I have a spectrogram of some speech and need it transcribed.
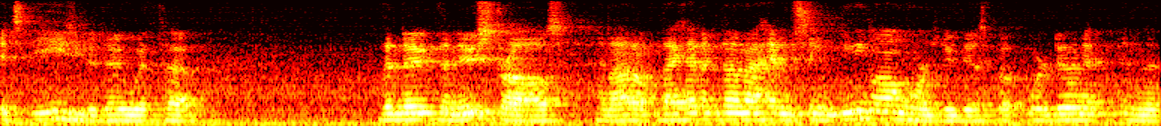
It's easy to do with uh, the new the new straws, and I don't. They haven't done. I haven't seen any Longhorns do this, but we're doing it in the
